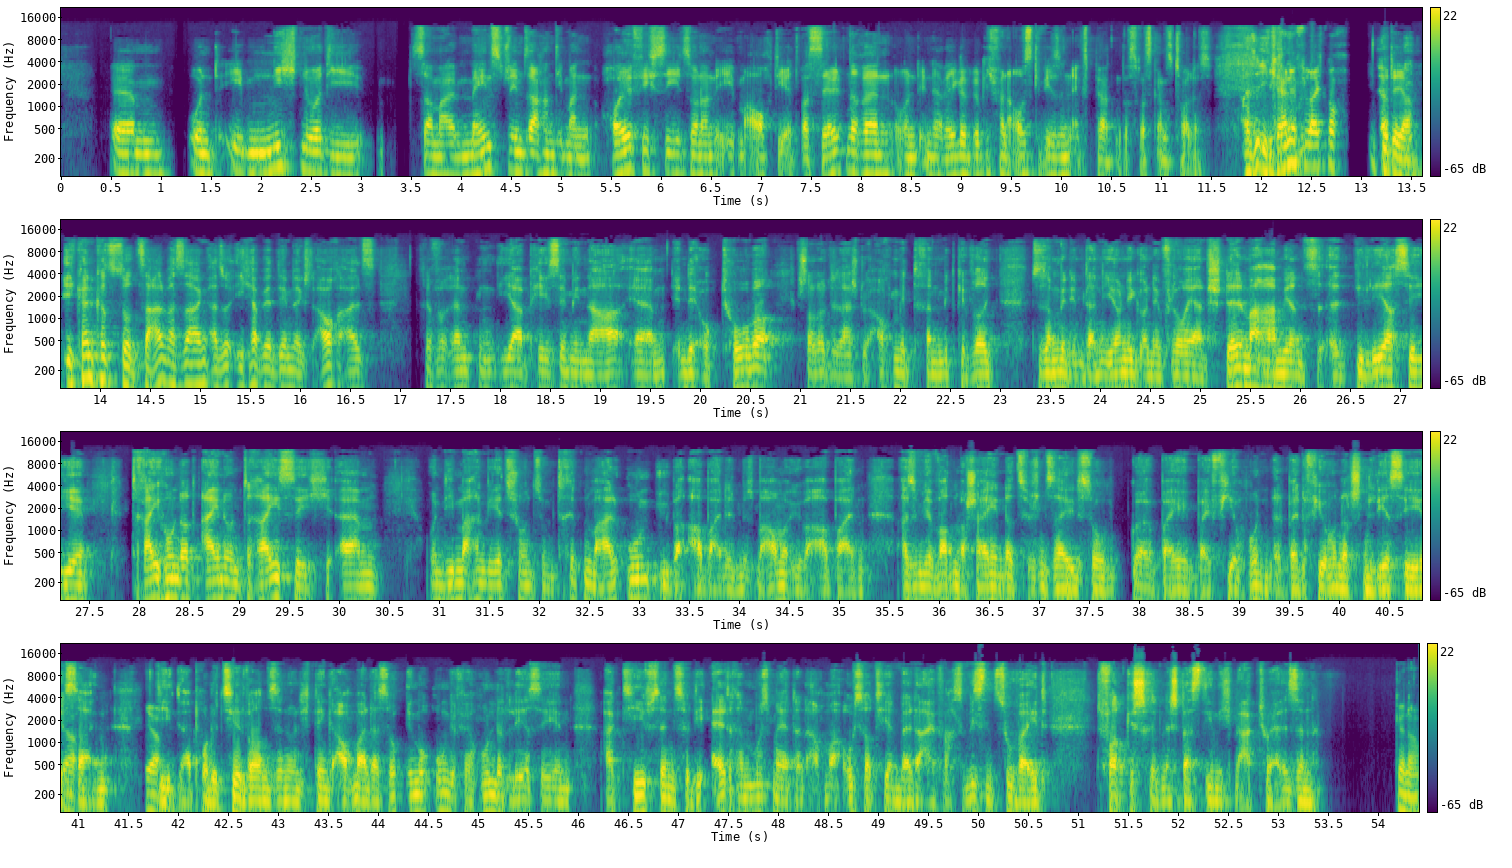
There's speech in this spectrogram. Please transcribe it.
ähm, und eben nicht nur die sag mal, Mainstream-Sachen, die man häufig sieht, sondern eben auch die etwas selteneren und in der Regel wirklich von ausgewiesenen Experten. Das ist was ganz Tolles. Also ich, ich kann, kann ja vielleicht noch Bitte, ja. Ich kann kurz zur Zahl was sagen. Also ich habe ja demnächst auch als Referenten IAP-Seminar ähm, Ende Oktober. Charlotte, da hast du auch mit dran mitgewirkt. Zusammen mit dem Danionik und dem Florian Stellmacher haben wir uns äh, die Lehrserie 331 ähm, Und die machen wir jetzt schon zum dritten Mal unüberarbeitet, müssen wir auch mal überarbeiten. Also wir werden wahrscheinlich in der Zwischenzeit so äh, bei, bei 400, bei der 400. Lehrserie ja. sein, ja. die da produziert worden sind. Und ich denke auch mal, dass so immer ungefähr 100 Lehrserien aktiv sind. So die älteren muss man ja dann auch mal aussortieren, weil da einfach das Wissen zu weit fortgeschritten ist, dass die nicht mehr aktuell sind. Genau.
